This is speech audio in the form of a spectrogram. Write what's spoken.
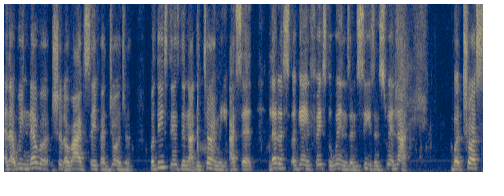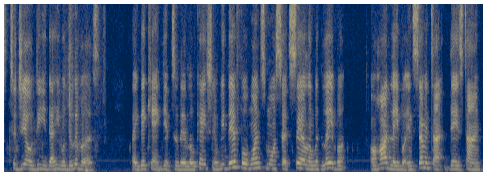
and that we never should arrive safe at Georgia. But these things did not deter me. I said, Let us again face the winds and seas and swear not but trust to God that he will deliver us. Like they can't get to their location. We therefore once more set sail and with labor or hard labor in seven days' time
